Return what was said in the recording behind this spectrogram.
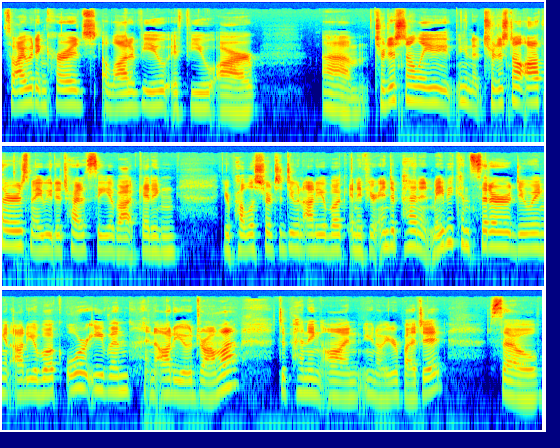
So I would encourage a lot of you if you are um, traditionally, you know, traditional authors, maybe to try to see about getting your publisher to do an audiobook. And if you're independent, maybe consider doing an audiobook or even an audio drama, depending on, you know, your budget. So,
